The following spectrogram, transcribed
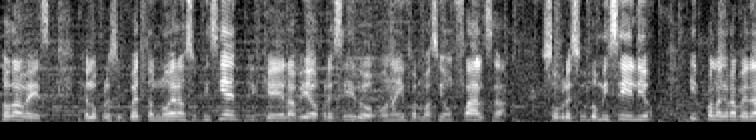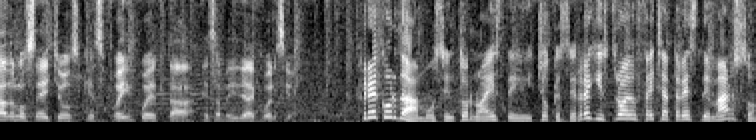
Toda vez que los presupuestos no eran suficientes, que él había ofrecido una información falsa sobre su domicilio y por la gravedad de los hechos que fue impuesta esa medida de coerción. Recordamos en torno a este hecho que se registró en fecha 3 de marzo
